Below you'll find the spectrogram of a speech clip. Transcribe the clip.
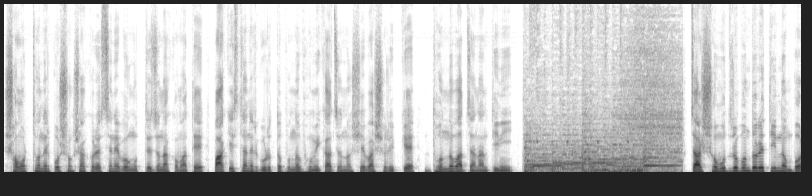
সমর্থনের প্রশংসা করেছেন এবং উত্তেজনা কমাতে পাকিস্তানের গুরুত্বপূর্ণ ভূমিকার জন্য সেবা শরীফকে ধন্যবাদ জানান তিনি। চার সমুদ্র বন্দরে তিন নম্বর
